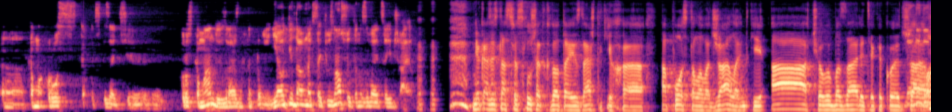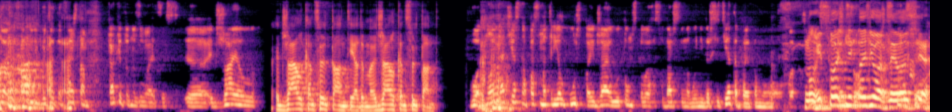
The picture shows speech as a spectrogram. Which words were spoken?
э, кросс, так сказать, э, кросс-команду из разных направлений. Я вот недавно, кстати, узнал, что это называется agile. Мне кажется, нас сейчас слушает кто-то из, знаешь, таких э, апостолов agile, они такие, а, что вы базарите, какой agile? Да-да-да, это, знаешь, там, как это называется? Э, agile... Agile консультант, я думаю, agile консультант. Вот, но я, честно, посмотрел курс по agile Томского государственного университета, поэтому... Вот, ну, источник хорошо. надежный вообще.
